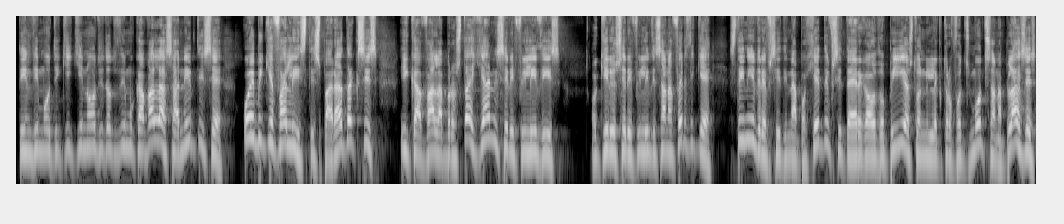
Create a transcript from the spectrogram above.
την δημοτική κοινότητα του Δήμου Καβάλας, ανήρτησε ο επικεφαλής της παράταξης, η Καβάλα μπροστά Γιάννης Ερυφιλίδη. Ο κύριος Ερυφιλίδη αναφέρθηκε στην ίδρυυση, την αποχέτευση, τα έργα οδοποιίας, τον ηλεκτροφωτισμό, τις αναπλάσεις,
